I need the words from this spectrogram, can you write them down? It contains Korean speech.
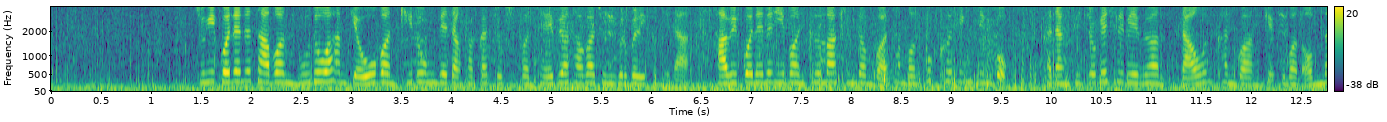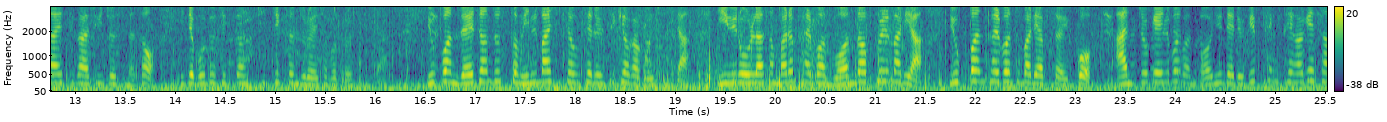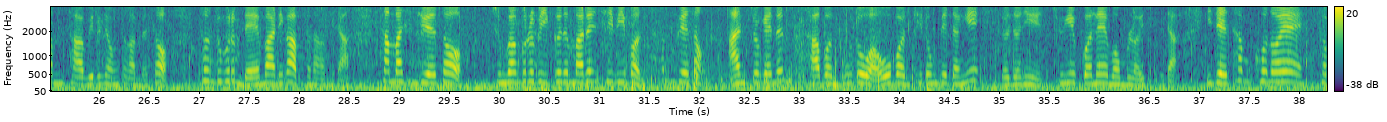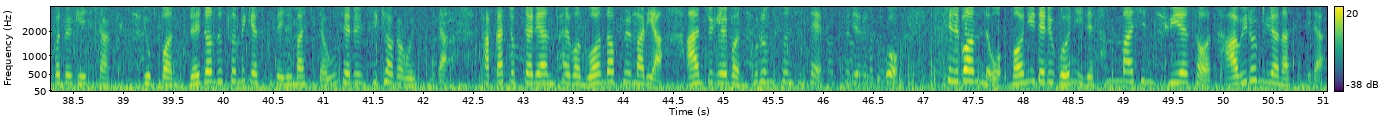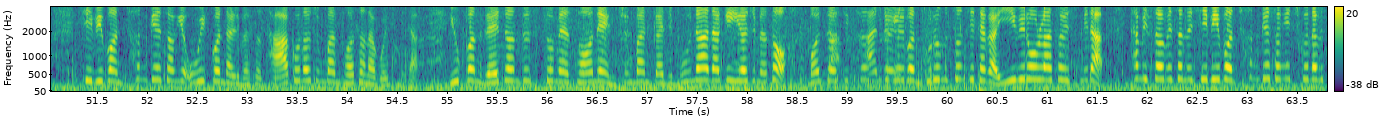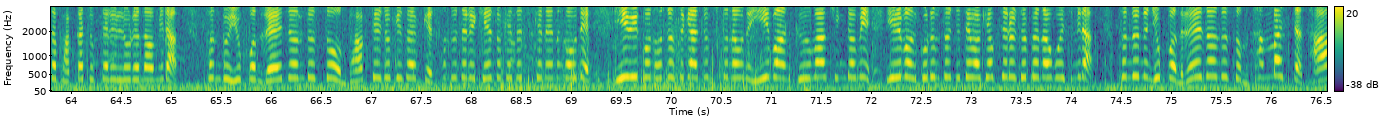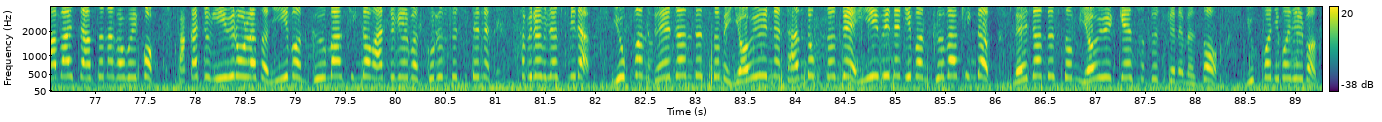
중위권에는 4번 무도와 함께 5번 기동대장 바깥쪽 10번 대변화가 중위그룹을 이끕니다. 하위권에는 2번 금화킹덤과 3번 포크 행진곡 가장 뒤쪽에 실비면 라운칸과 함께 9번 업라이트가 뒤쫓으면서 이제 모두 직선 뒷직선주로 접어들었습니다 6번 레전드 스톰 1마신차 우세를 지켜가고 있습니다. 2위로 올라선 발은 8번 원더풀 마리아, 6번, 8번 두 마리 앞서 있고 안쪽에 1번 머니 대륙이 팽팽하게 3, 4위를 형성하면서 선두 그룹 4마리가 앞서 나갑니다. 3마신 뒤에서 중간 그룹을 이끄는 말은 12번 천괴성, 안쪽에는 4번 무도와 5번 기동대장이 여전히 중위권에 머물러 있습니다. 이제 3코너에 접어들기 시작 6번 레전드 스톰이 계속해서 1마신차 우세를 지켜가고 있습니다. 바깥쪽 자리한 8번 원더풀 마리아, 안쪽 1번 구름 손신태 표제를 두고 7번 머니 대륙은 이제 3마신 뒤에서 4위로 밀려났습니다. 12번 천괴성이 5위권 달리면서 4코너 중반 벗어나고 있습니다. 6번 레전드 스톰의 선행 중반까지 무난하게 이어지면서 먼저 직선 안쪽 1번 구름 손치태가 2위로 올라서 있습니다. 3위 싸움에서는 12번 천괴성이 치고 나면서 바깥쪽 자리를 노려 나옵니다. 선두 6번 레전드 스톰 박태조 기수와 함께 선두 자리를 계속해서 지켜내는 가운데 2위권 혼전속에 안쪽 치고 나오는 2번 금화 킹덤이 1번 구름 손치태와 격차를 좁혀 나오고 있습니다. 선두는 6번 레전드 스톰 3마시자 4마시자 앞서 나가고 있고 바깥쪽 2위로 올라선 2번 금화 킹덤 안쪽 1번 구름 손치태는 3위로 밀렸습니다. 6번 레전드 스톰이 여유 있는 단독 선두에 2위는 2번 금화 킹덤 레전드 스톰 여유 있게 선두 지켜내면서 6번 2번 1번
